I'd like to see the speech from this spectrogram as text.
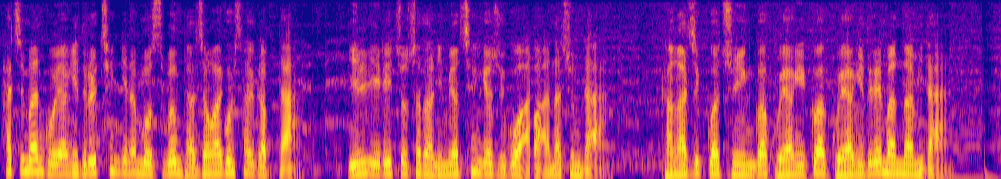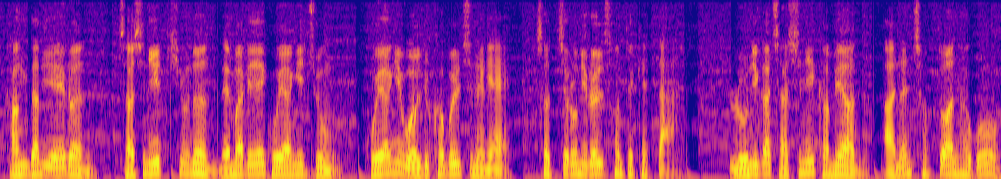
하지만 고양이들을 챙기는 모습은 다정하고 살갑다. 일일이 쫓아다니며 챙겨주고 안아준다. 강아지과 주인과 고양이과 고양이들의 만남이다. 강다니엘은 자신이 키우는 네 마리의 고양이 중 고양이 월드컵을 진행해 첫째 로 니를 선택했다. 루니가 자신이 가면 아는 척도 안 하고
